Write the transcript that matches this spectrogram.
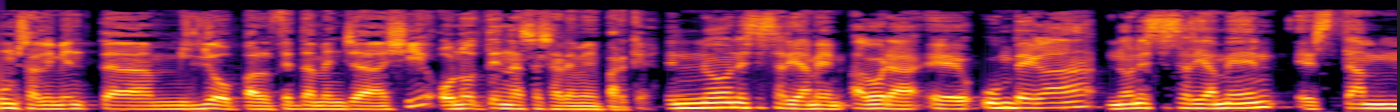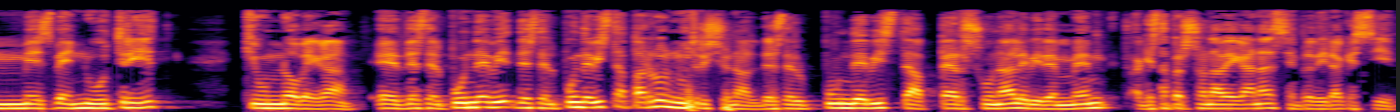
un s'alimenta millor pel fet de menjar així o no té necessàriament per què? No necessàriament. A veure, eh, un vegà no necessàriament està més ben nutrit que un no vegà. Eh, des, del punt de, des del punt de vista, parlo nutricional, des del punt de vista personal, evidentment, aquesta persona vegana sempre dirà que sí.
